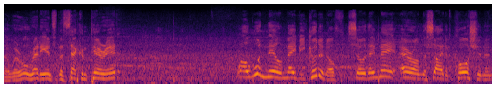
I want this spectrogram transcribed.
So we're already into the second period. Well, 1-0 may be good enough, so they may err on the side of caution and,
